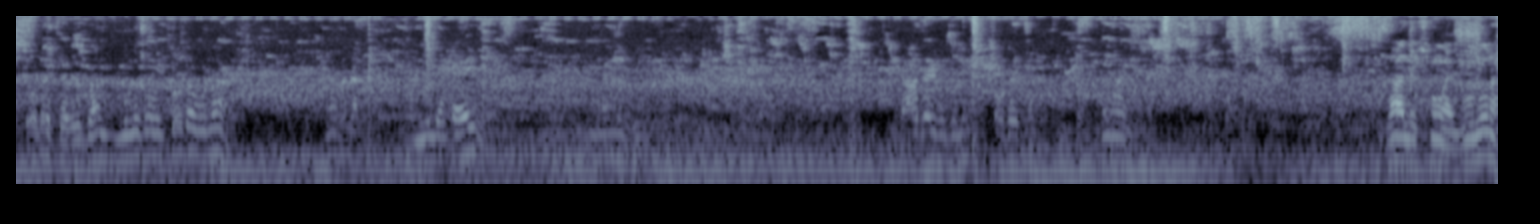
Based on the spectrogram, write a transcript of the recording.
ছটা থাকে মনে করেন ছটাবো না সময় বুঝো না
